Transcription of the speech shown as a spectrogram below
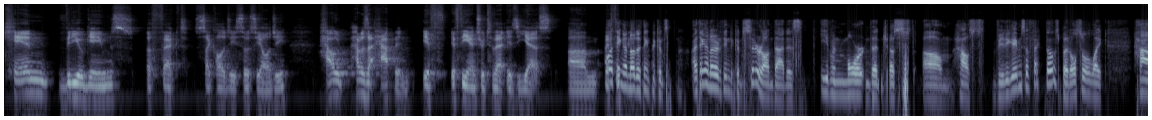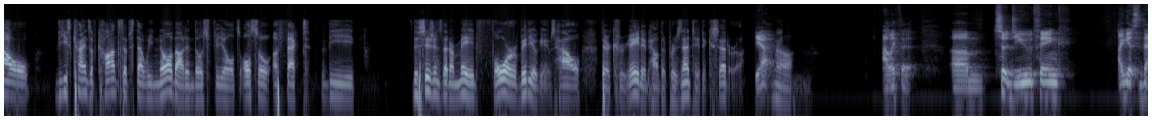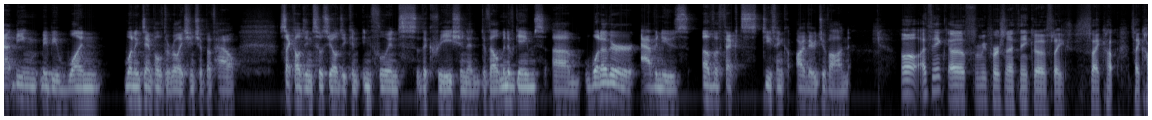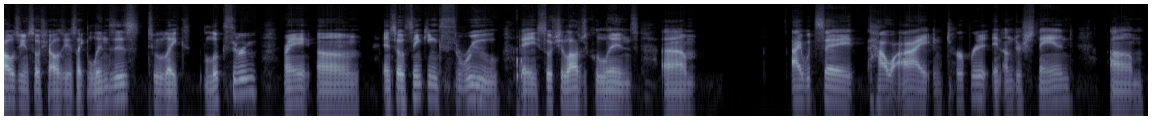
can video games affect psychology, sociology? How how does that happen? If if the answer to that is yes, um, Well, I think another thing to cons- I think another thing to consider on that is even more than just um, how video games affect those, but also like how these kinds of concepts that we know about in those fields also affect the decisions that are made for video games, how they're created, how they're presented, etc. yeah, No. I like that. Um, so, do you think? I guess that being maybe one one example of the relationship of how psychology and sociology can influence the creation and development of games. Um, what other avenues of effects do you think are there, Javon? Well, I think uh, for me personally, I think of like psycho- psychology and sociology as like lenses to like look through, right? Um, and so thinking through a sociological lens, um, I would say how I interpret and understand um,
